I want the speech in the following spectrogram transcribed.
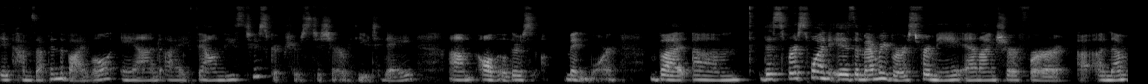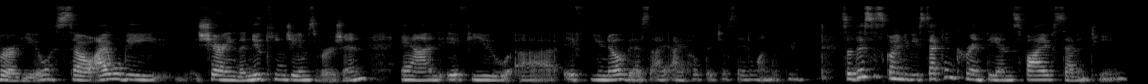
it comes up in the Bible, and I found these two scriptures to share with you today, um, although there's many more. But um, this first one is a memory verse for me, and I'm sure for a number of you. So I will be sharing the New King James Version, and if you uh, if you know this, I, I hope that you'll say it along with me. So this is going to be Second Corinthians 5, 17.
